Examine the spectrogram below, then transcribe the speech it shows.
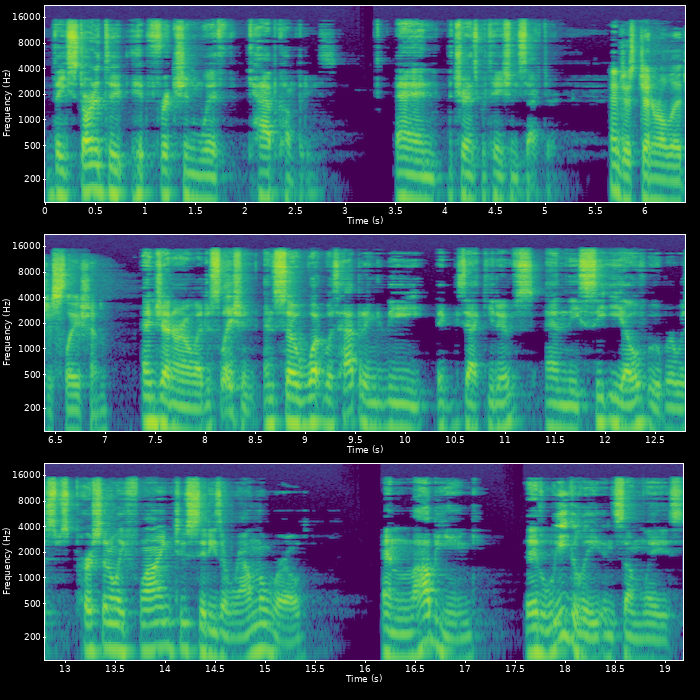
they started to hit friction with cab companies and the transportation sector and just general legislation. and general legislation. And so what was happening, the executives and the CEO of Uber was personally flying to cities around the world and lobbying illegally in some ways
